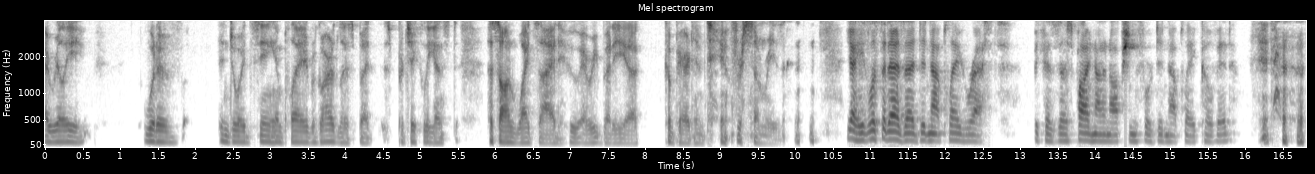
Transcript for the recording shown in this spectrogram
I really would have enjoyed seeing him play regardless, but particularly against Hassan Whiteside, who everybody uh, compared him to for some reason. yeah, he's listed as a did not play rest because there's probably not an option for did not play COVID.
